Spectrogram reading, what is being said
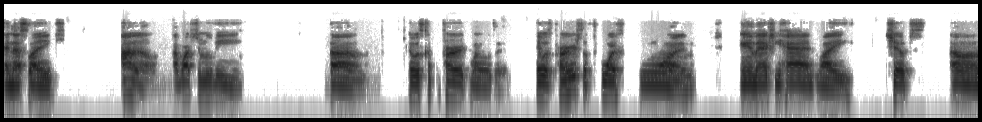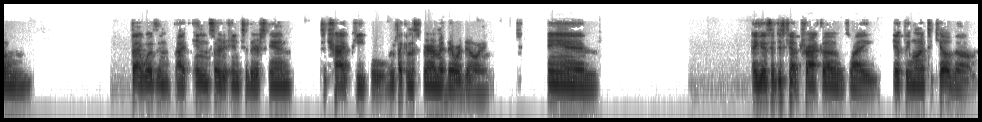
and that's like, I don't know. I watched a movie. Um, it was Purge. What was it? It was Purge, the fourth one, and they actually had like chips um that wasn't like inserted into their skin to track people. It was like an experiment they were doing, and I guess it just kept track of like if they wanted to kill them,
